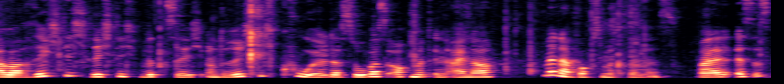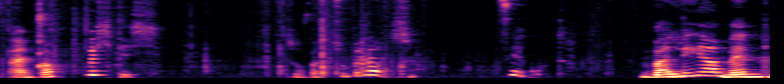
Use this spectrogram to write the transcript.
Aber richtig, richtig witzig und richtig cool, dass sowas auch mit in einer Männerbox mit drin ist. Weil es ist einfach wichtig, sowas zu benutzen. Sehr gut. Balea Men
